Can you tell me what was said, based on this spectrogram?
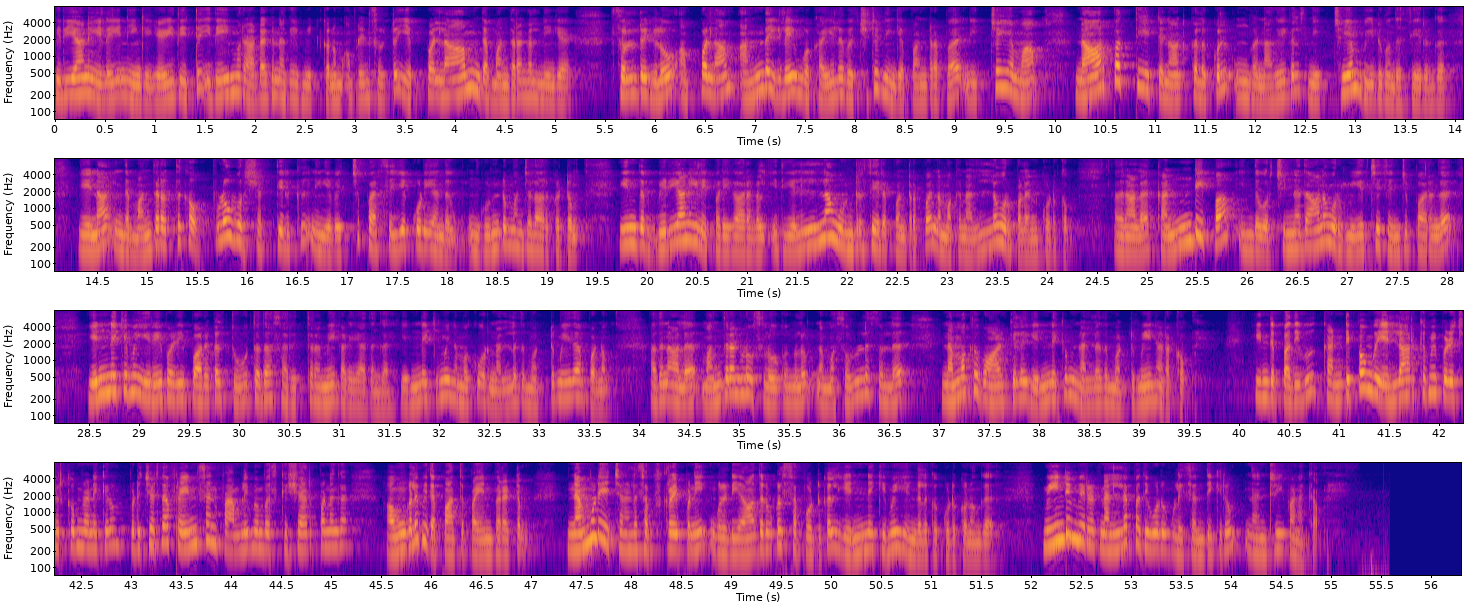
பிரியாணி இலையை நீங்கள் எழுதிட்டு இதே மாதிரி அடகு நகை மீட்கணும் அப்படின்னு சொல்லிட்டு எப்பெல்லாம் இந்த மந்திரங்கள் நீங்கள் சொல்கிறீங்களோ அப்போல்லாம் அந்த இலை உங்கள் கையில் வச்சுட்டு நீங்கள் பண்ணுறப்ப நிச்சயமாக நாற்பத்தி எட்டு நாட்களுக்குள் உங்கள் நகைகள் நிச்சயம் வீடு வந்து சேருங்க. ஏன்னா இந்த மந்திரத்துக்கு அவ்வளோ ஒரு சக்தி இருக்குது நீங்கள் வச்சு ப செய்யக்கூடிய அந்த குண்டு மஞ்சளாக இருக்கட்டும் இந்த பிரியாணி இலை பரிகாரங்கள் இது எல்லாம் ஒன்று சேர பண்ணுறப்ப நமக்கு நல்ல ஒரு பலன் கொடுக்கும். அதனால் கண்டிப்பாக இந்த ஒரு சின்னதான ஒரு முயற்சியை செஞ்சு பாருங்கள் என்றைக்குமே இறை வழிபாடுகள் தோத்ததாக சரித்திரமே கிடையாதுங்க. என்றைக்குமே நமக்கு ஒரு நல்லது மட்டுமே தான் பண்ணும். அதனால் மந்திரங்களும் ஸ்லோகங்களும் நம்ம சொல்ல சொல்ல நமக்கு வாழ்க்கையில் என்றைக்கும் நல்லது மட்டுமே நடக்கும். இந்த பதிவு கண்டிப்பாக உங்கள் எல்லாருக்குமே பிடிச்சிருக்கும்னு நினைக்கிறோம். பிடிச்சிருந்தா ஃப்ரெண்ட்ஸ் அண்ட் ஃபேமிலி மெம்பர்ஸ்க்கு ஷேர் பண்ணுங்கள் அவங்களும் இதை பார்த்து பயன்பெறட்டும். நம்முடைய சேனலை சப்ஸ்கிரைப் பண்ணி உங்களுடைய ஆதரவுகள் சப்போர்ட்டுகள் என்றைக்குமே எங்களுக்கு கொடுக்கணுங்க. மீண்டும் வேறு நல்ல பதிவோடு உங்களை சந்திக்கிறோம். நன்றி வணக்கம்.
